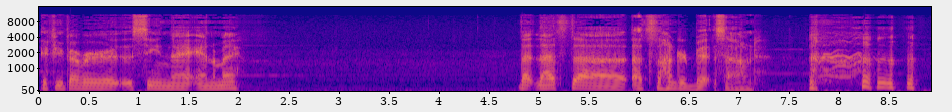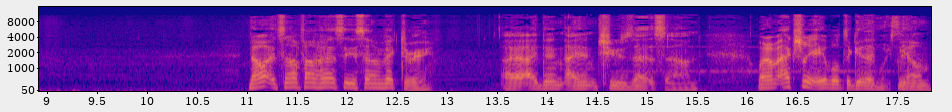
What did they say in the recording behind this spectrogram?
If you've ever seen that anime, that that's the that's the hundred bit sound. no, it's not Final Fantasy VII Victory. I, I didn't I didn't choose that sound. When I'm actually able to get a you know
